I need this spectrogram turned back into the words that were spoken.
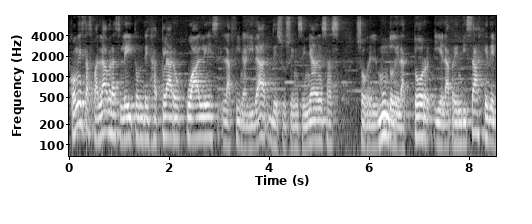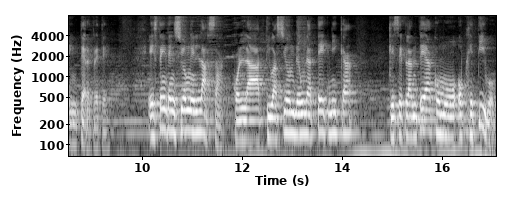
Con estas palabras, Layton deja claro cuál es la finalidad de sus enseñanzas sobre el mundo del actor y el aprendizaje del intérprete. Esta intención enlaza con la activación de una técnica que se plantea como objetivo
